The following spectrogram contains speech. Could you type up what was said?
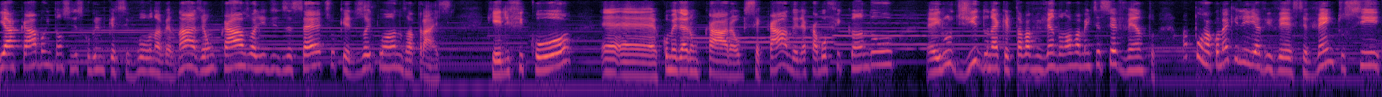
E acabam então se descobrindo que esse voo, na verdade, é um caso ali de 17, o quê? 18 anos atrás. Que ele ficou, é, é, como ele era um cara obcecado, ele acabou ficando é, iludido, né? Que ele estava vivendo novamente esse evento. Mas, porra, como é que ele iria viver esse evento se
